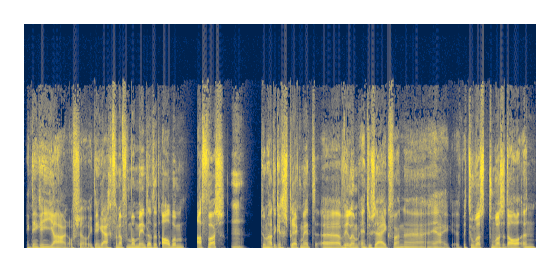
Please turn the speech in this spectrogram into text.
ik denk een jaar of zo. Ik denk eigenlijk vanaf het moment dat het album af was. Mm. Toen had ik een gesprek met Willem en toen zei ik van, ja, ik, toen, was, toen was het al een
